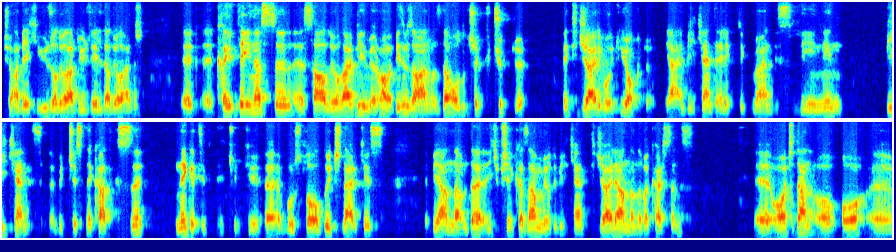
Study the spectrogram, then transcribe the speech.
Şu an belki 100 alıyorlardı, 150 alıyorlardır. E, e, kaliteyi nasıl e, sağlıyorlar bilmiyorum ama bizim zamanımızda oldukça küçüktü ve ticari boyutu yoktu. Yani Bilkent Elektrik Mühendisliği'nin Bilkent bütçesine katkısı negatifti. Çünkü e, burslu olduğu için herkes bir anlamda hiçbir şey kazanmıyordu Bilkent. Ticari anlamda bakarsanız. E, o açıdan o, o e,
